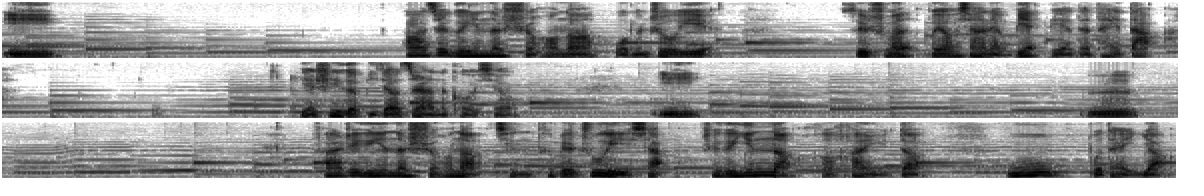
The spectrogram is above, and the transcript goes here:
一。发这个音的时候呢，我们注意嘴唇不要向两边咧得太大，也是一个比较自然的口型。一，呃，发这个音的时候呢，请特别注意一下，这个音呢和汉语的“呜”不太一样，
